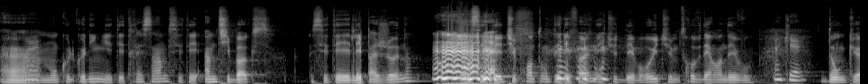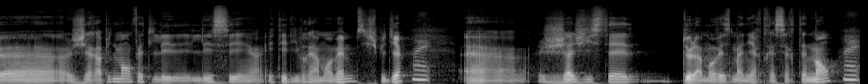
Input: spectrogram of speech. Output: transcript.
Ouais. Mon cold calling était très simple, c'était un petit box. C'était les pages jaunes. c'était tu prends ton téléphone et tu te débrouilles, tu me trouves des rendez-vous. Donc euh, j'ai rapidement en fait les- laissé euh, été livré à moi-même, si je puis dire. Ouais. Euh, J'agissais de la mauvaise manière très certainement, Ouais.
